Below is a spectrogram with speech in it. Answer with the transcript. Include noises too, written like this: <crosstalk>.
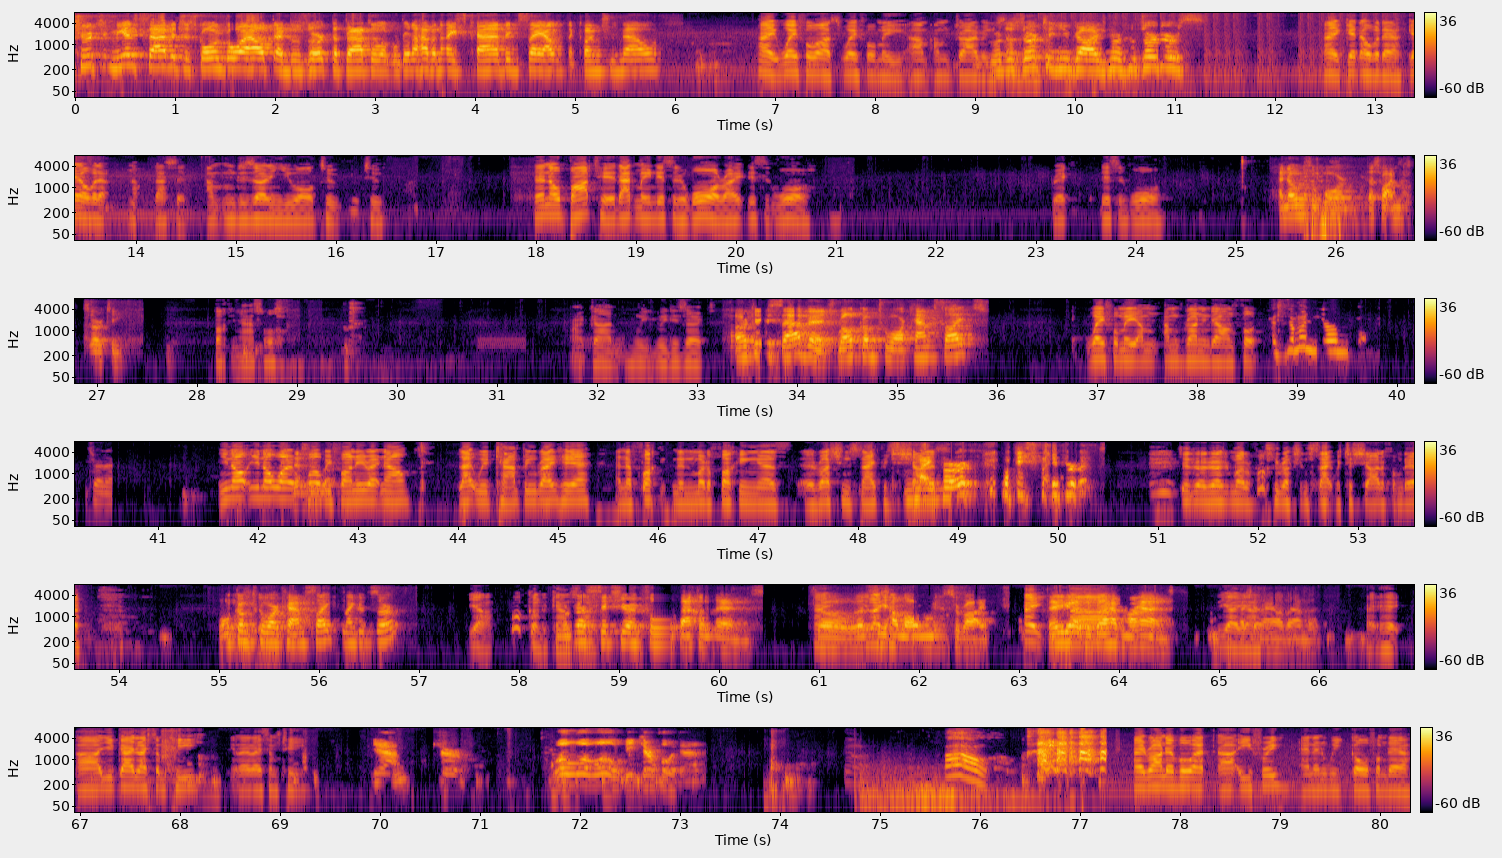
truth, me and Savage is going to go out and desert the battle. and We're going to have a nice camping site out in the country now. Hey, wait for us. Wait for me. I'm I'm driving. We're somewhere. deserting you guys. We're deserters. Hey, get over there. Get over there. No, that's it. I'm, I'm deserting you all too. You too. There's no bot here. That means this is a war, right? This is war. Rick, this is war. I know it's a war. That's why I'm deserting. Fucking asshole. My God, we we desert. Okay, Savage, welcome to our campsite. Wait for me. I'm I'm running down foot. Can someone yell? It's right now. You know, you know what This is will be what- funny right now? Like we're camping right here, and the fucking the motherfucking uh, uh, Russian sniper just shot us. Sniper. <laughs> Wait, sniper. Just a Russian, motherfucking Russian sniper just shot it from there. Welcome to our campsite, my good sir. Yeah, welcome to We're gonna campsite. sit here until battle ends. Hey, So you let's see some- how long we can survive. Hey, There you guys uh, are gonna have my hands. Yeah, Actually, yeah. I have ammo. Hey, hey. Uh, you guys like some tea? You guys like some tea? Yeah, sure. Whoa, whoa, whoa! Be careful with that. Oh! <laughs> Hey, rendezvous at uh, E3, and then we go from there.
